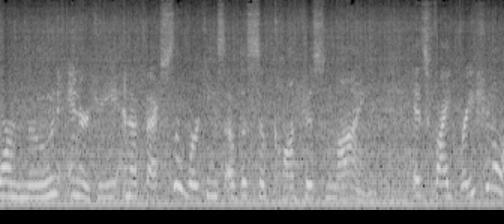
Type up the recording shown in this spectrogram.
or moon energy and affects the workings of the subconscious mind. Its vibrational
